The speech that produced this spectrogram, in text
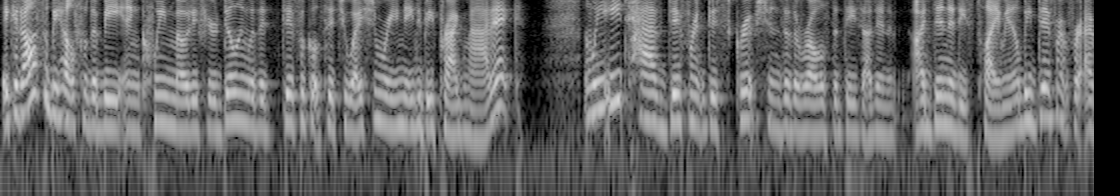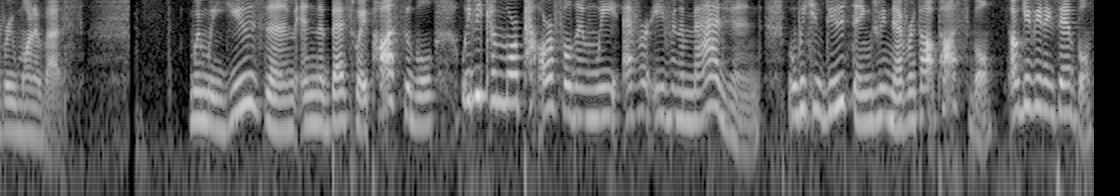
It could also be helpful to be in queen mode if you're dealing with a difficult situation where you need to be pragmatic. And we each have different descriptions of the roles that these ident- identities play. I mean, it'll be different for every one of us when we use them in the best way possible, we become more powerful than we ever even imagined. But we can do things we never thought possible. I'll give you an example.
